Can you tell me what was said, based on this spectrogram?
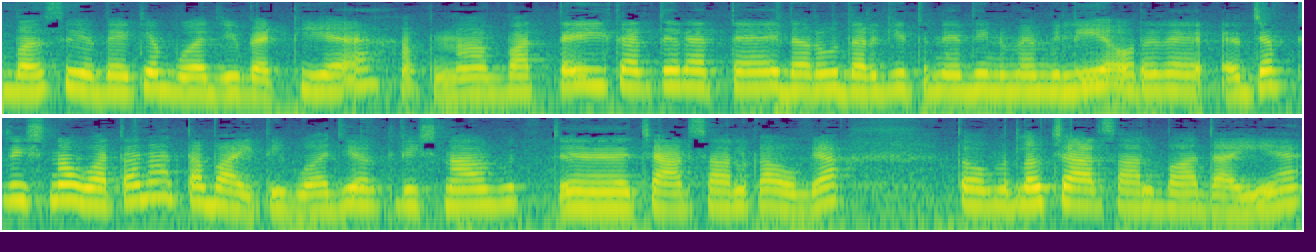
बस ये देखे बुआ जी बैठी है, अपना बातें ही करते रहते हैं, इधर उधर की इतने दिन में मिली और जब कृष्णा हुआ था ना, तब आई थी बुआ जी, और कृष्णा चार साल का हो गया तो मतलब चार साल बाद आई है।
